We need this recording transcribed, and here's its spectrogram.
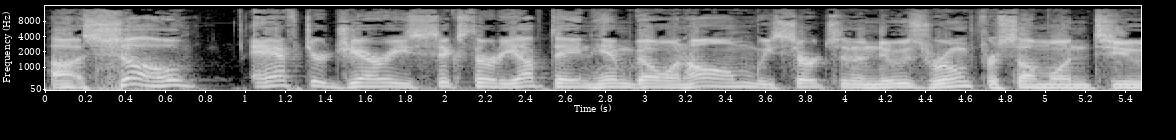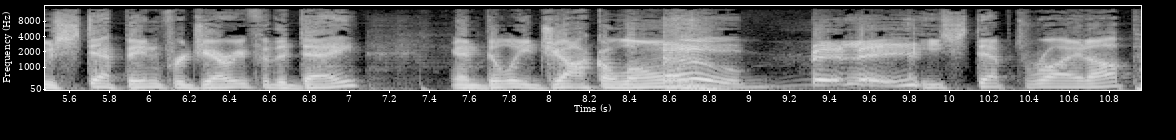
Uh, so after Jerry's 6:30 update and him going home, we searched in the newsroom for someone to step in for Jerry for the day. And Billy Giacalone. Oh, Billy! He stepped right up,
